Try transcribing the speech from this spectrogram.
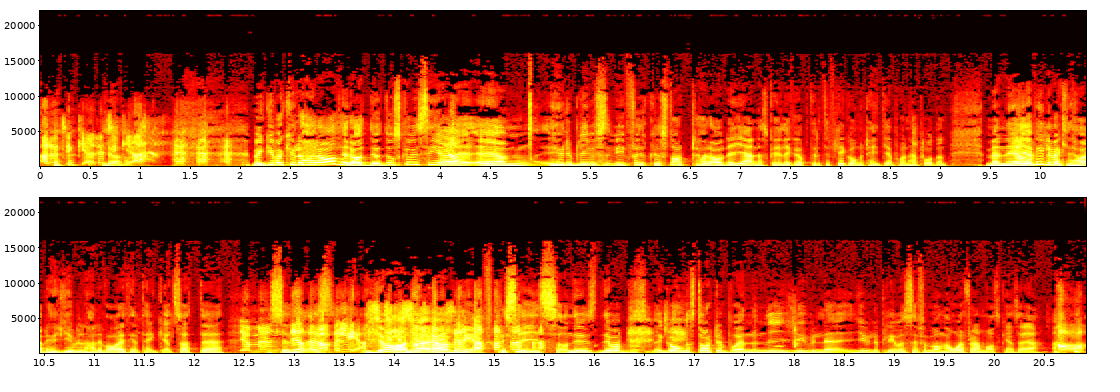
Ja, det tycker jag. Det Ja. tycker jag. Men gud vad kul att höra av dig då. Då, då ska vi se Ja. ehm, hur det blir. Vi får snart höra av dig igen. Jag ska lägga upp det lite fler gånger tänkte jag på den här podden. Men Ja. jag ville verkligen höra hur julen hade varit helt enkelt. Så att, eh, Ja, men sen- vi har överlevt. Ja, ni har överlevt, precis. Och nu, det var gångstarten på en ny jul, julupplevelse för många år framåt kan jag säga. Ja,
